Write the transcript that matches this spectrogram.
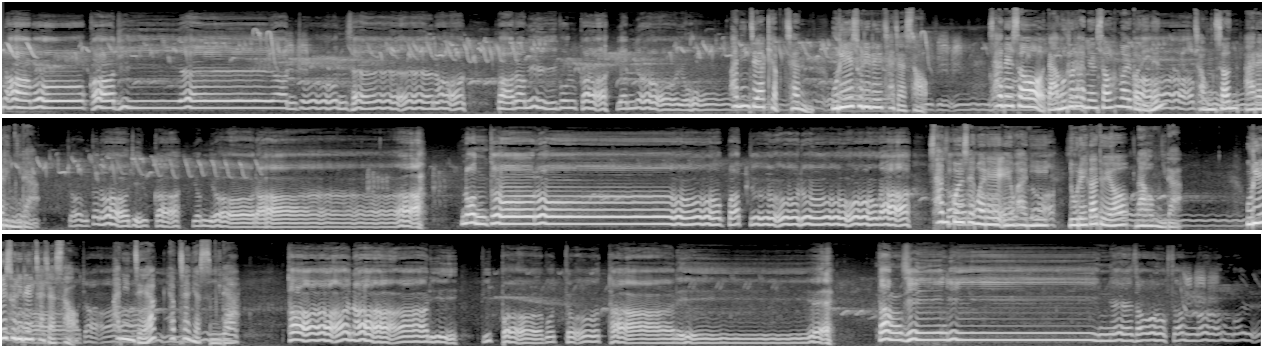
나무 가지에 앉은 새는 바람이 불까 염려요 환인제약 협찬 우리의 소리를 찾아서 산에서 나무를 하면서 흥얼거리는 정선 아랄입니다. 좀 떨어질까 염려라 논두룩 밭두룩아 산골 생활의 애환이 노래가 되어 나옵니다. 우리의 소리를 찾아서 한인제약 협찬이었습니다. 다나리 비퍼부터 타네 당신이 내 속성 걸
